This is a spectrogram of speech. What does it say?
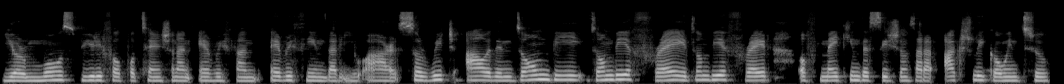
your most beautiful potential and everything everything that you are so reach out and don't be don't be afraid don't be afraid of making decisions that are actually going to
